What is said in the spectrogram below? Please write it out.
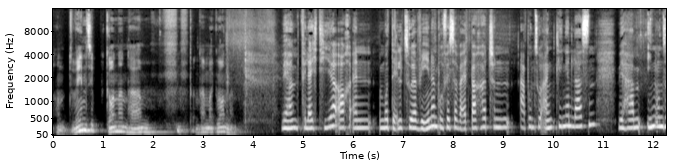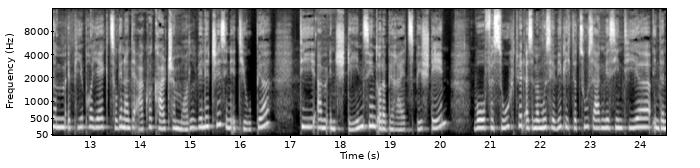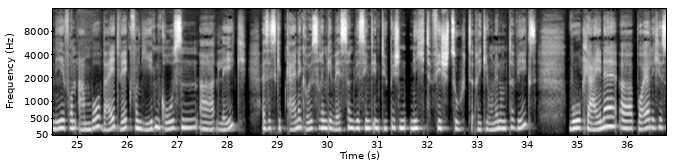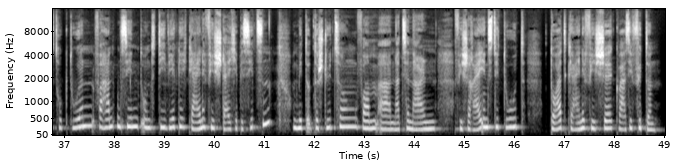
Und wenn sie begonnen haben, dann haben wir gewonnen. Wir haben vielleicht hier auch ein Modell zu erwähnen. Professor Weidbach hat schon ab und zu anklingen lassen. Wir haben in unserem EPIR-Projekt sogenannte Aquaculture Model Villages in Äthiopien, die am Entstehen sind oder bereits bestehen wo versucht wird, also man muss hier wirklich dazu sagen, wir sind hier in der Nähe von Ambo, weit weg von jedem großen äh, Lake. Also es gibt keine größeren Gewässer und wir sind in typischen Nicht-Fischzuchtregionen unterwegs wo kleine äh, bäuerliche Strukturen vorhanden sind und die wirklich kleine Fischsteiche besitzen und mit Unterstützung vom äh, Nationalen Fischereiinstitut dort kleine Fische quasi füttern.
